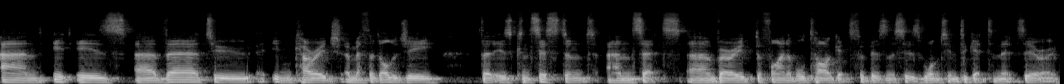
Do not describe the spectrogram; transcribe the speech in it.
And it is uh, there to encourage a methodology that is consistent and sets uh, very definable targets for businesses wanting to get to net zero.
